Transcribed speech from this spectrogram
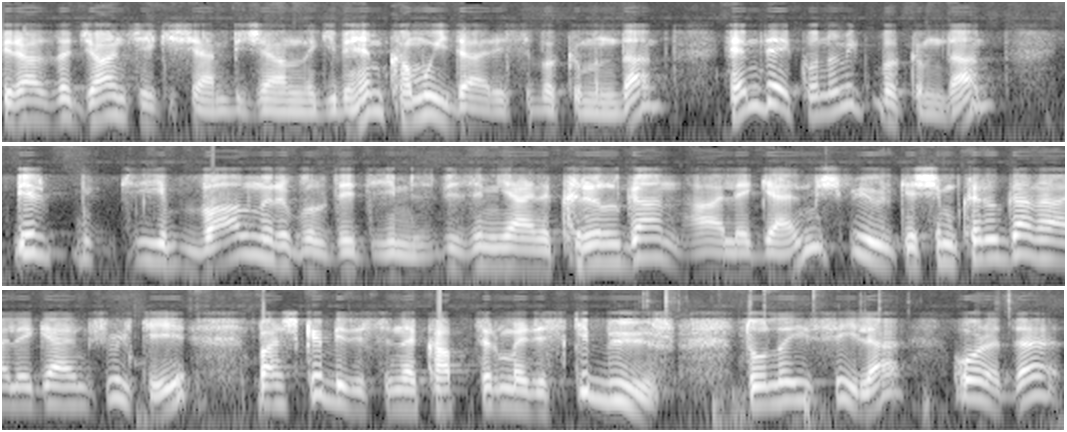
biraz da can çekişen bir canlı gibi hem kamu idaresi bakımından hem de ekonomik bakımdan bir vulnerable dediğimiz bizim yani kırılgan hale gelmiş bir ülke. Şimdi kırılgan hale gelmiş ülkeyi başka birisine kaptırma riski büyür. Dolayısıyla orada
